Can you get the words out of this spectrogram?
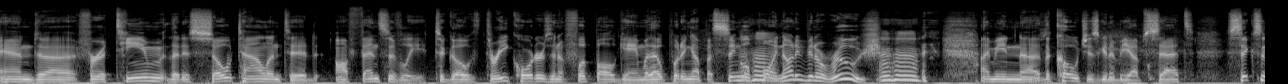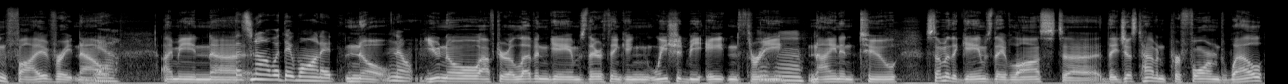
And uh, for a team that is so talented offensively to go three quarters in a football game without putting up a single Mm-hmm. point, not even a rouge. I mean, uh, the coach is going to be upset. Six and five right now. Yeah. I mean, uh, That's not what they wanted. no, No. You know, after 11 games, they're thinking we should be eight and 3 Mm-hmm. nine and two. Some of the games they've lost, uh, they just haven't performed well,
